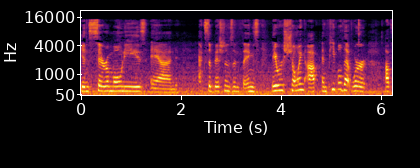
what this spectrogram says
in ceremonies and exhibitions and things they were showing up and people that were of,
